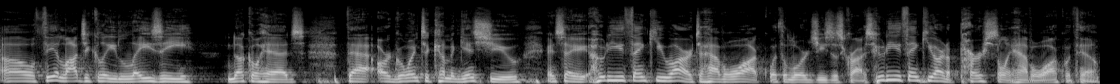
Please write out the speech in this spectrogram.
oh, theologically lazy knuckleheads that are going to come against you and say, Who do you think you are to have a walk with the Lord Jesus Christ? Who do you think you are to personally have a walk with Him?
